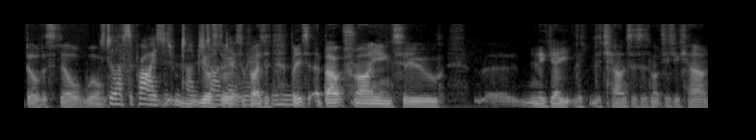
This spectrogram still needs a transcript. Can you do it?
builders still will. We still have surprises from time to time. You'll still get surprises, Mm. but it's about trying to uh, negate the, the chances as much as you can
